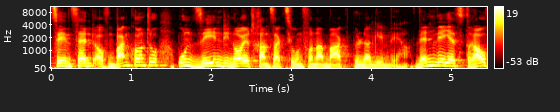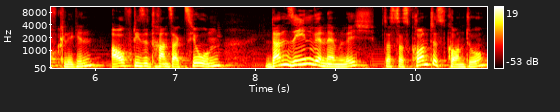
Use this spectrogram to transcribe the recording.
10 Cent auf dem Bankkonto und sehen die neue Transaktion von der Mark Müller GmbH. Wenn wir jetzt draufklicken auf diese Transaktion, dann sehen wir nämlich, dass das Contest-Konto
